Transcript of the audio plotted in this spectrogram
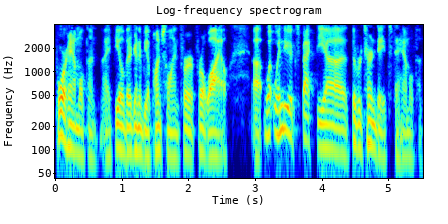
poor Hamilton. I feel they're going to be a punchline for, for a while. Uh, when do you expect the, uh, the return dates to Hamilton?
